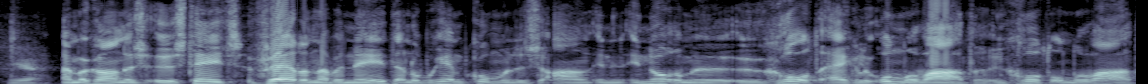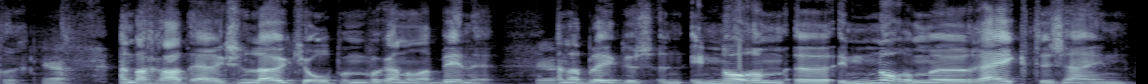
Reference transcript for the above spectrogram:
Ja. En we gaan dus eh, steeds verder naar beneden. En op een gegeven moment komen we dus aan in een enorme grot eigenlijk onder water. Een grot onder water. Ja. En daar gaat ergens een luikje op en we gaan er naar binnen. Ja. En dat bleek dus een enorm, enorm rijk te zijn.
